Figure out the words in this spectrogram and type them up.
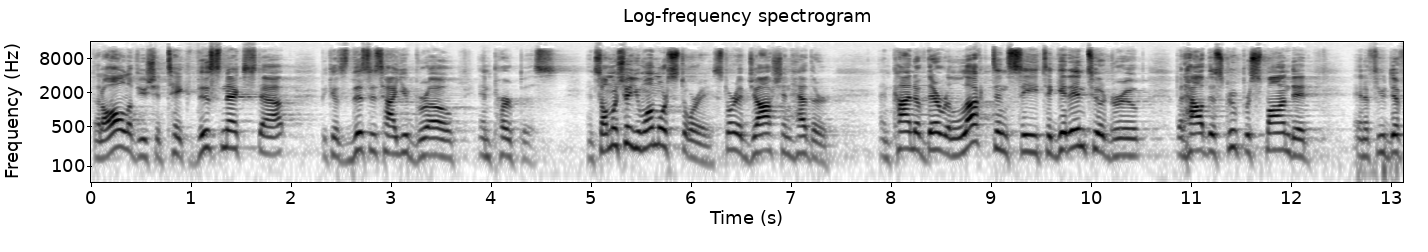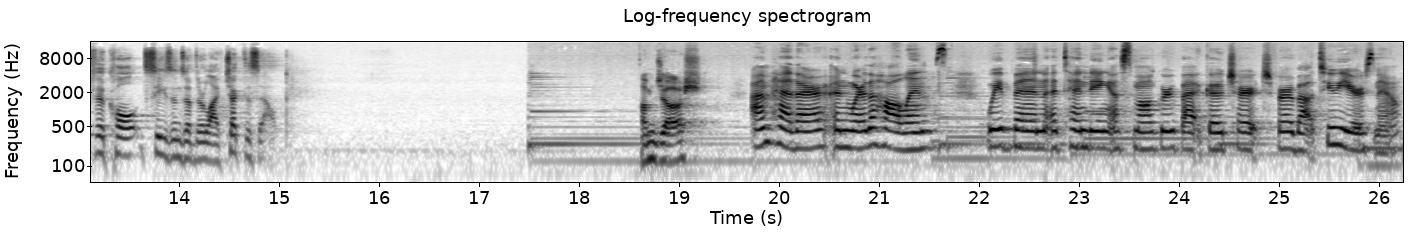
that all of you should take this next step because this is how you grow in purpose. And so I'm going to show you one more story story of Josh and Heather and kind of their reluctancy to get into a group, but how this group responded in a few difficult seasons of their life. Check this out. I'm Josh. I'm Heather, and we're the Hollands. We've been attending a small group at Go Church for about two years now.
